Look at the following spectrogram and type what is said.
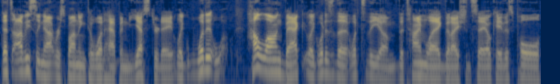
that's obviously not responding to what happened yesterday. Like, what? It, how long back? Like, what is the what's the um, the time lag that I should say? Okay, this poll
